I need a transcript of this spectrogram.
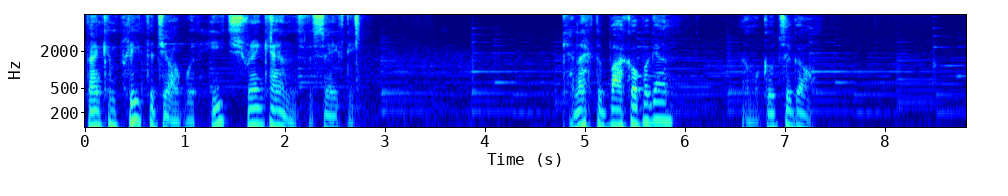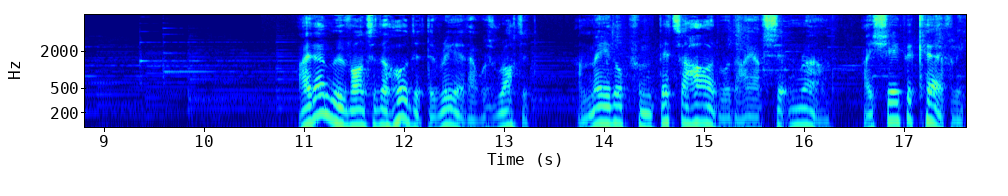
then complete the job with heat shrink ends for safety. Connect it back up again and we're good to go. I then move on to the hood at the rear that was rotted and made up from bits of hardwood I have sitting round. I shape it carefully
